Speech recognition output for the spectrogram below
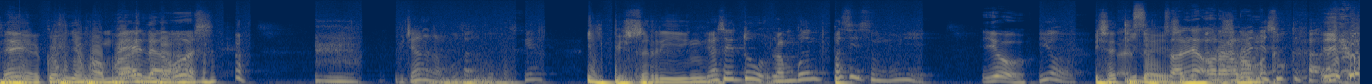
kuenya mamanya. Beda, Bos. Bicara rambutan tuh pasti. ya. Ih, pi sering. Biasa itu rambutan pasti sembunyi. Yo. Yo. Bisa tidak ya? Soalnya orang Namanya rumah suka. Yo.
